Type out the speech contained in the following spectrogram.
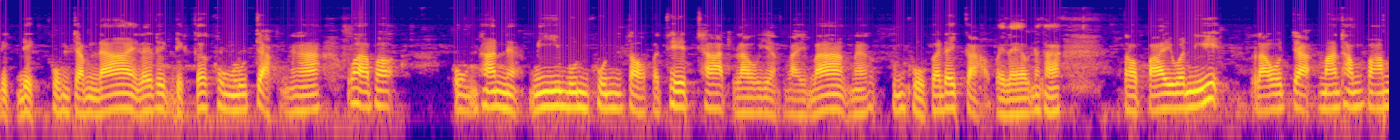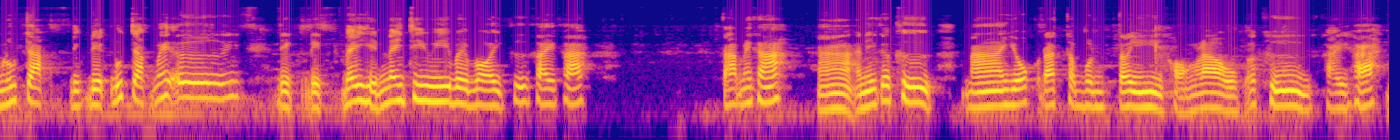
เด็กๆคงจำได้และเด็กๆก็คงรู้จักนะคะว่าเพราะองค์ท่านเนี่ยมีบุญคุณต่อประเทศชาติเราอย่างไรบ้างนะคุณครูก็ได้กล่าวไปแล้วนะคะ ต่อไปวันนี้เราจะมาทำความรู้จักเด็กๆ รู้จักไหมเอ่ยเด็กๆได้เห็นในทีวีบ่อยๆ คือใครคะทราบไหมคะ อ่าอันนี้ก็คือนายกรัฐมนตรีของเราก็คือใครคะ เ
